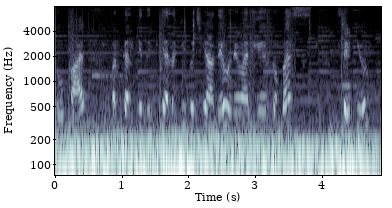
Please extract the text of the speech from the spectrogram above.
so far और कल के दिन की अलग ही कुछ यादें होने वाली है तो बस स्टे ट्यून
